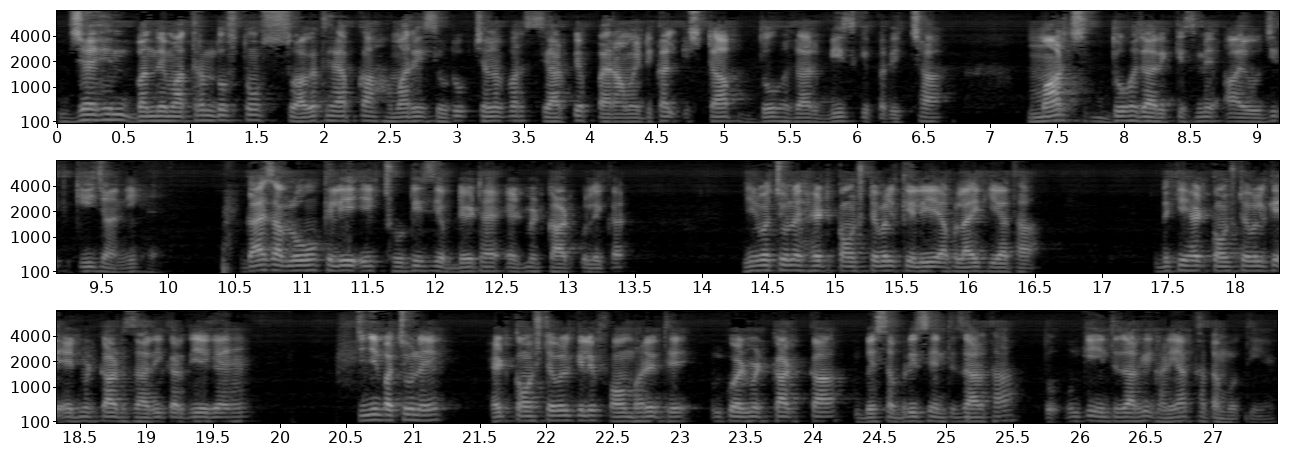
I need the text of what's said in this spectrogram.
जय हिंद बंदे मातरम दोस्तों। स्वागत है आपका हमारे इस यूट्यूब चैनल पर सीआरपीएफ पैरामेडिकल स्टाफ 2020 की परीक्षा मार्च 2021 में आयोजित की जानी है। गाइस आप लोगों के लिए एक छोटी सी अपडेट है एडमिट कार्ड को लेकर। जिन बच्चों ने हेड कांस्टेबल के लिए अप्लाई किया था, देखिए हेड कांस्टेबल के एडमिट कार्ड जारी कर दिए गए हैं। जिन जिन बच्चों ने हेड कांस्टेबल के लिए फॉर्म भरे थे, उनको एडमिट कार्ड का बेसब्री से इंतज़ार था तो उनकी इंतज़ार की घड़ियाँ ख़त्म होती हैं।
